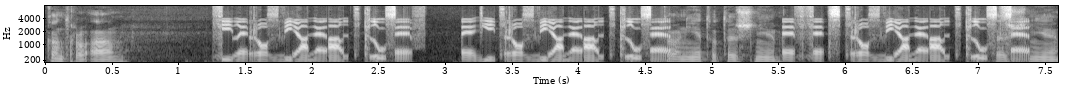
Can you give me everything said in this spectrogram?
Ctrl A. File rozwijane Alt plus F. Edit rozwijane Alt plus E. To nie, to też nie. F-tekst rozwijane Alt plus Też C. nie.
